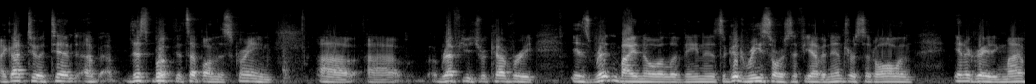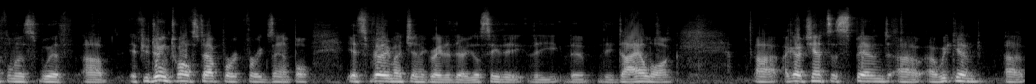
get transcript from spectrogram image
I got to attend uh, uh, this book that's up on the screen. Uh, uh, Refuge Recovery is written by Noah Levine, and it's a good resource if you have an interest at all in integrating mindfulness with. Uh, if you're doing 12 step work, for example, it's very much integrated there. You'll see the the the, the dialogue. Uh, I got a chance to spend uh, a weekend uh,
